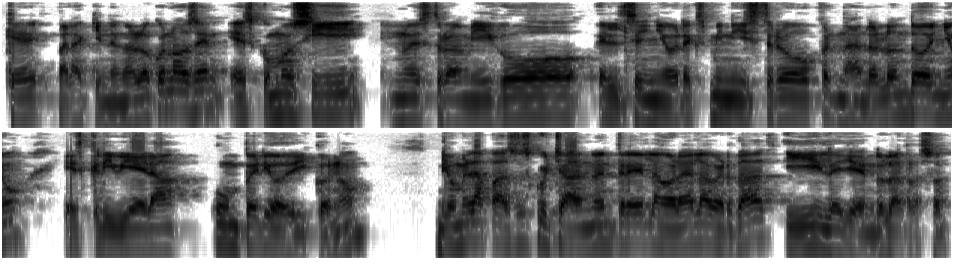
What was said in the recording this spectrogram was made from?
que para quienes no lo conocen es como si nuestro amigo el señor exministro Fernando Londoño escribiera un periódico, ¿no? Yo me la paso escuchando entre la hora de la verdad y leyendo La Razón.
